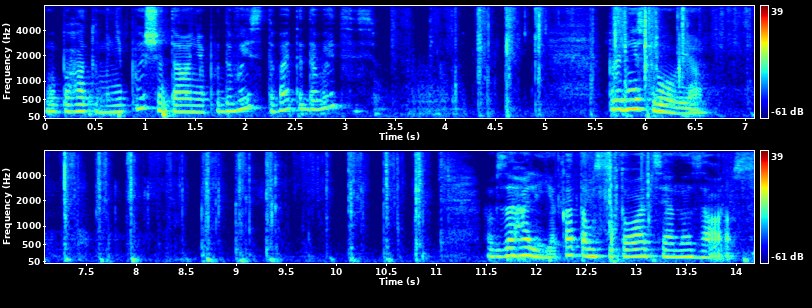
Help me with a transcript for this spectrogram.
Ви багато мені пишете, Аня, подивись, давайте дивитись. Придністров'я. Взагалі, яка там ситуація на зараз?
